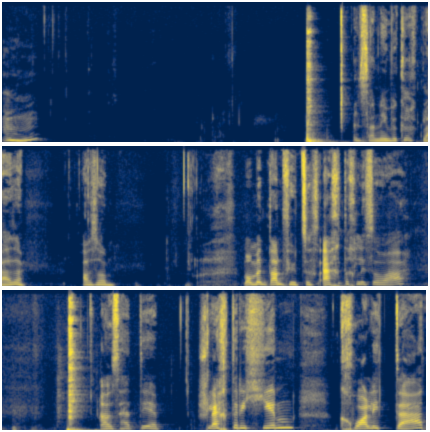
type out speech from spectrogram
Mhm. Das habe ich wirklich gelesen. Also, momentan fühlt es sich echt ein bisschen so an, als hätte ich eine schlechtere Hirnqualität,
